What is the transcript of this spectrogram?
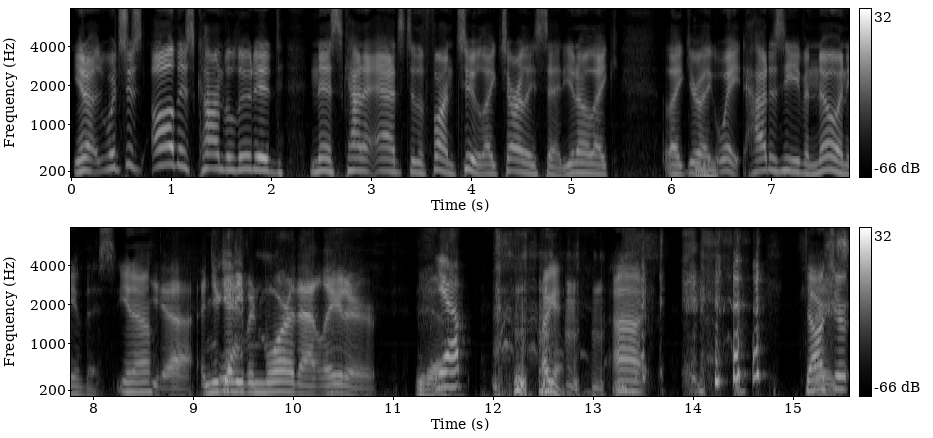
You know, which is all this convolutedness kind of adds to the fun too. Like Charlie said, you know, like like you're like, wait, how does he even know any of this? You know? Yeah. And you get Yeah. even more of that later. Yeah. Yep. Okay. Uh, Doctor Nice.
